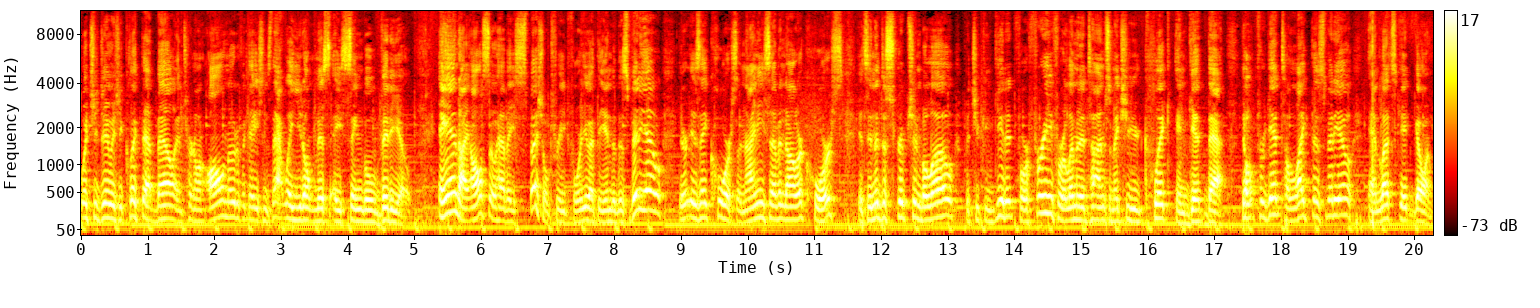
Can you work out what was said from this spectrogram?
What you do is you click that bell and turn on all notifications. That way you don't miss a single video and I also have a special treat for you at the end of this video. There is a course a $97 course. It's in the description below but you can get it for free for a limited time so make sure you click and get that. Don't forget to like this video and let's get going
